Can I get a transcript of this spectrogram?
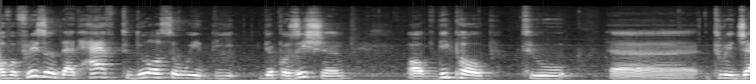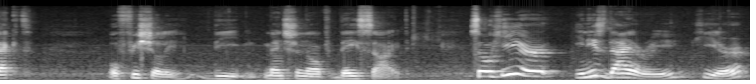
of, of reasons that have to do also with the, the opposition of the Pope to, uh, to reject officially the mention of deicide. So here in his diary, here,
